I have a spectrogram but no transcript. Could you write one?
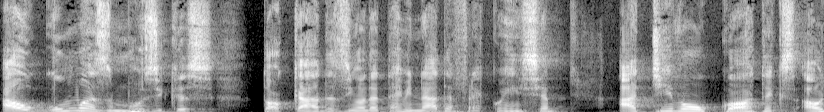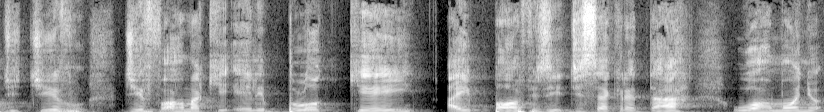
algumas músicas tocadas em uma determinada frequência ativam o córtex auditivo de forma que ele bloqueie a hipófise de secretar o hormônio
